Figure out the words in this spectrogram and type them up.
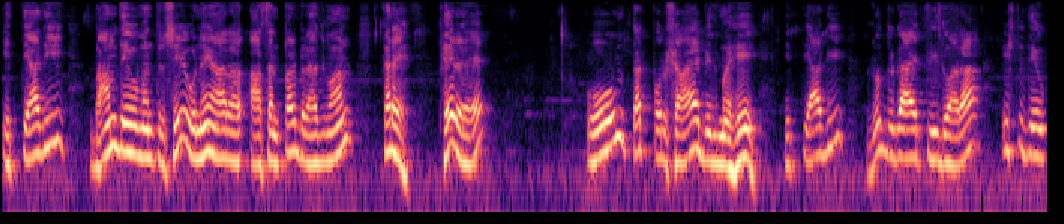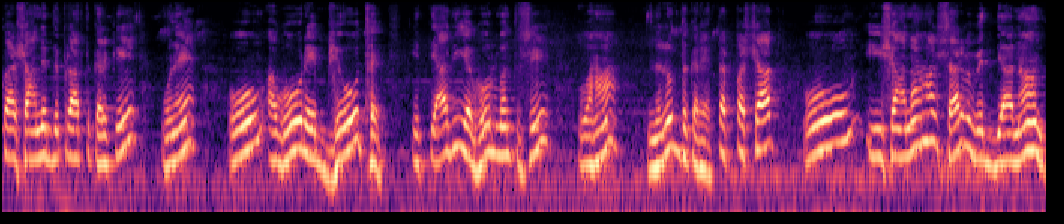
इत्यादि वामदेव मंत्र से उन्हें आसन पर विराजमान करे। फिर, ओम तत्पुरुषाय विद्महे इत्यादि रुद्र गायत्री द्वारा इष्ट देव का सानिध्य प्राप्त करके उन्हें ओम अघोरेभ्योथ इत्यादि अघोर मंत्र से वहाँ निरुद्ध करें। तत्पश्चात ओम ईशाना सर्व विद्यानाम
